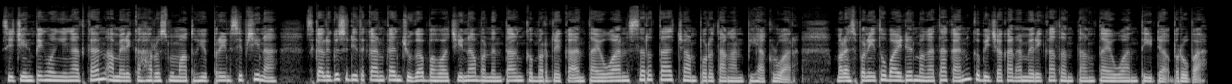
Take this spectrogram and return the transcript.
Xi Jinping mengingatkan Amerika harus mematuhi prinsip Cina, sekaligus ditekankan juga bahwa Cina menentang kemerdekaan Taiwan serta campur tangan pihak luar. Merespon itu, Biden mengatakan kebijakan Amerika tentang Taiwan tidak berubah.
